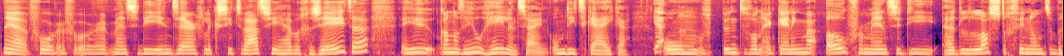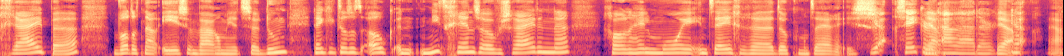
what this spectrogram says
nou ja, voor, voor mensen die in een dergelijke situatie hebben gezeten, heel, kan dat heel helend zijn om die te kijken. Ja. Om punten van erkenning, maar ook voor mensen die het lastig vinden om te begrijpen wat het nou is en waarom je het zou doen. Denk ik dat het ook een niet grensoverschrijdende, gewoon een hele mooie, integere documentaire is. Ja, zeker Ja. een aanrader. Ja. Ja. ja.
